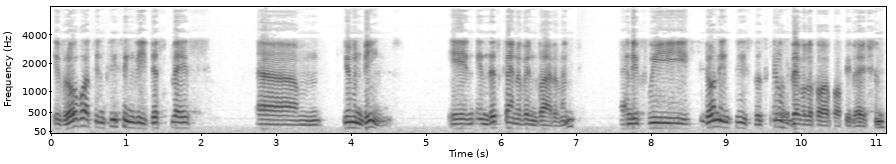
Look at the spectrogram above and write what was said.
If robots increasingly displace um, human beings in, in this kind of environment, and if we don't increase the skills level of our population,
